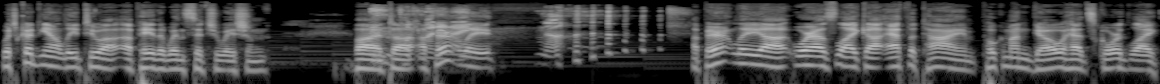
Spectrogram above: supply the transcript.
which could you know lead to a, a pay the win situation. But uh, apparently. No. Apparently, uh, whereas like uh, at the time, Pokemon Go had scored like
